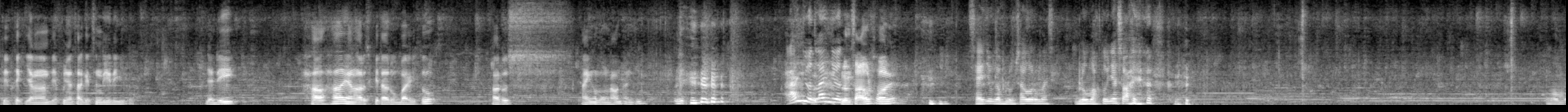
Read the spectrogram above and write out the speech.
titik yang nanti punya target sendiri gitu. Jadi hal-hal yang harus kita rubah itu harus Aing ngomong naon anjing? Lanjut lanjut. Belum sahur soalnya. Saya juga belum sahur mas. Belum waktunya soalnya. Ngomong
